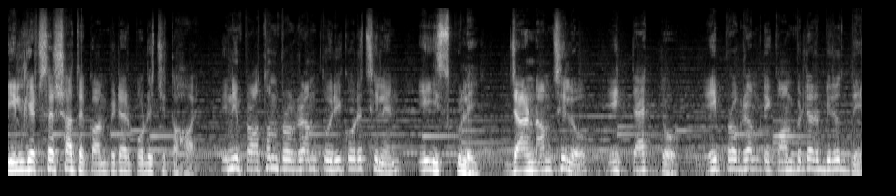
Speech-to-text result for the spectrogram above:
বিল গেটসের সাথে কম্পিউটার পরিচিত হয়। তিনি প্রথম প্রোগ্রাম তৈরি করেছিলেন এই স্কুলেই, যার নাম ছিল ইকট্যাক্টো এই প্রোগ্রামটি কম্পিউটার বিরুদ্ধে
